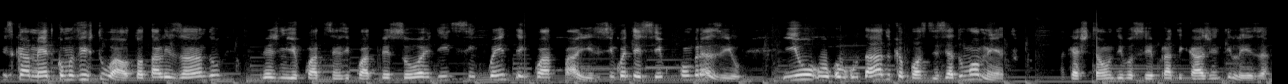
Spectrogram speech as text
Fisicamente como virtual, totalizando 3.404 pessoas de 54 países, 55 com o Brasil. E o, o, o, dado que eu posso dizer é do momento, a questão de você praticar a gentileza,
